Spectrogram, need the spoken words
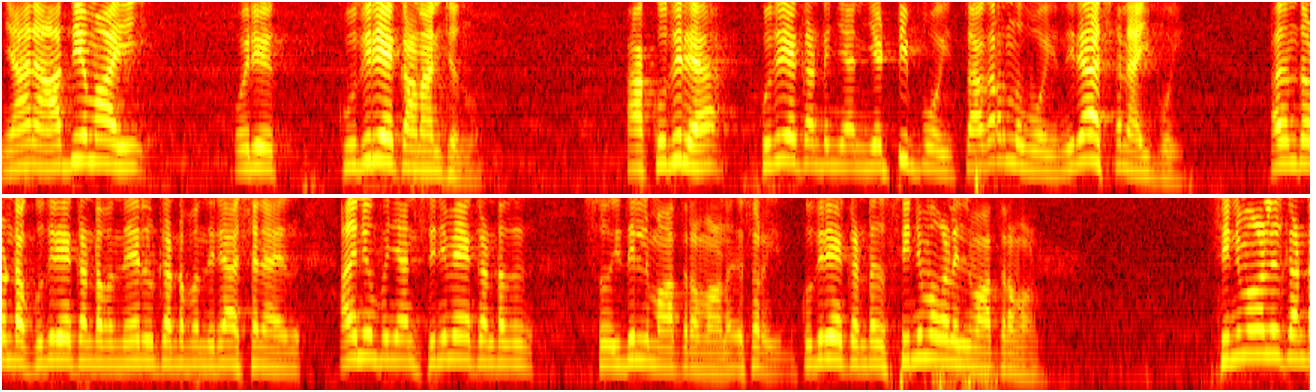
ഞാൻ ആദ്യമായി ഒരു കുതിരയെ കാണാൻ ചെന്നു. ആ കുതിര കുതിരയെ കണ്ട് ഞാൻ ഞെട്ടിപ്പോയി തകർന്നു പോയി നിരാശനായിപ്പോയി. അതെന്തുകൊണ്ടാണ് കുതിരയെ കണ്ടപ്പോൾ നേരിൽ കണ്ടപ്പോൾ നിരാശനായത്? അതിനു മുമ്പ് ഞാൻ സിനിമയെ കണ്ടത് സോ ഇതിൽ മാത്രമാണ് സോറി കുതിരയെ കണ്ടത് സിനിമകളിൽ മാത്രമാണ്. സിനിമകളിൽ കണ്ട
